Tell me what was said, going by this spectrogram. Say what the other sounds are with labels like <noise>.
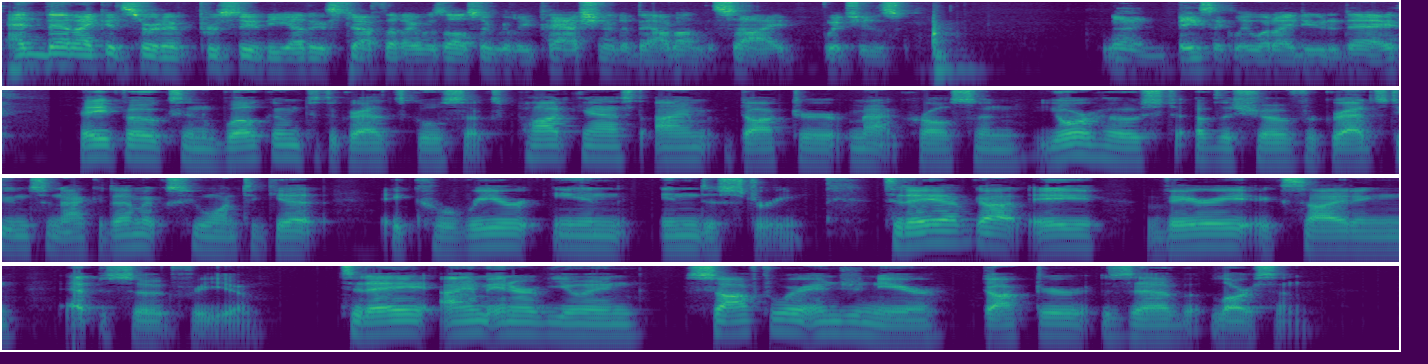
And then I could sort of pursue the other stuff that I was also really passionate about on the side, which is uh, basically what I do today. Hey, folks, and welcome to the Grad School Sucks podcast. I'm Dr. Matt Carlson, your host of the show for grad students and academics who want to get a career in industry. Today, I've got a very exciting episode for you. Today, I'm interviewing software engineer Dr. Zeb Larson.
